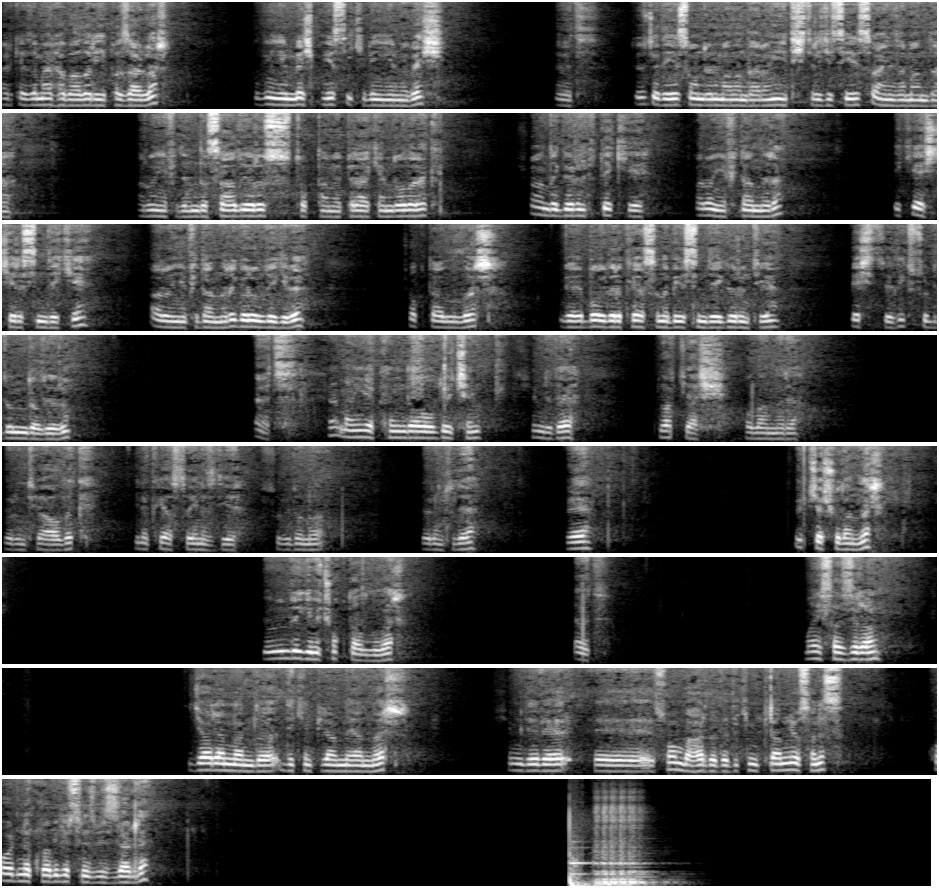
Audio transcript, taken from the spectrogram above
Herkese merhabalar, iyi pazarlar. Bugün 25 Mayıs 2025. Evet, Düzce'deyiz. Son dönüm alanda aronya yetiştiricisiyiz. Aynı zamanda aronya fidanını da sağlıyoruz. Toptan ve perakende olarak. Şu anda görüntüdeki aronya fidanları iki eş içerisindeki aronya fidanları görüldüğü gibi çok dallılar ve boyları kıyaslanabilsin diye görüntüye 5 litrelik su bidonunu da alıyorum. Evet. Hemen yakında olduğu için şimdi de 4 yaş olanları görüntüye aldık. Yine kıyaslayınız diye su bidonu görüntüde ve 3 yaş olanlar görüldüğü gibi çok dallılar. Evet. Mayıs Haziran ticari anlamda dikim planlayanlar Şimdi ve e, sonbaharda da dikim planlıyorsanız koordine kurabilirsiniz bizlerle.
